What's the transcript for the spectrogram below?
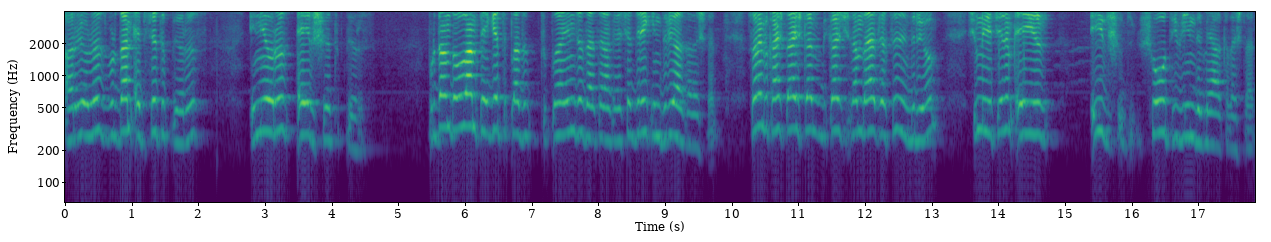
arıyoruz. Buradan apps'e tıklıyoruz. İniyoruz. AirShoe'ya tıklıyoruz. Buradan da olan PG tıkladık, tıklayınca zaten arkadaşlar direkt indiriyor arkadaşlar. Sonra birkaç daha işlem birkaç işlem daha yapacaksınız indiriyor. Şimdi geçelim Air Air Show TV indirmeye arkadaşlar.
